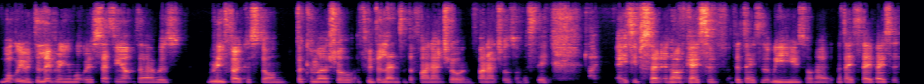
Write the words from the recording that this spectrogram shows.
what we were delivering and what we were setting up there was really focused on the commercial through the lens of the financial, and financials obviously like 80% in our case of the data that we use on a, a day-to-day basis.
